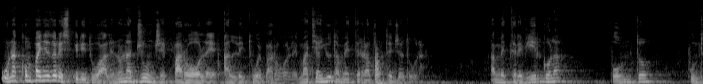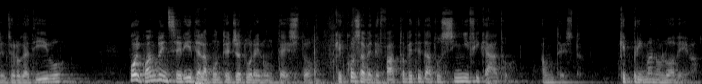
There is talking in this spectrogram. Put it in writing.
Un accompagnatore spirituale non aggiunge parole alle tue parole, ma ti aiuta a mettere la punteggiatura, a mettere virgola, punto, punto interrogativo. Poi quando inserite la punteggiatura in un testo, che cosa avete fatto? Avete dato significato a un testo che prima non lo aveva.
